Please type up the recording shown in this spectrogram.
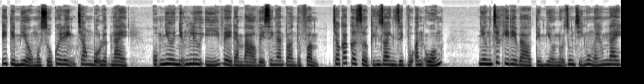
đi tìm hiểu một số quy định trong bộ luật này cũng như những lưu ý về đảm bảo vệ sinh an toàn thực phẩm cho các cơ sở kinh doanh dịch vụ ăn uống – nhưng trước khi đi vào tìm hiểu nội dung chính của ngày hôm nay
